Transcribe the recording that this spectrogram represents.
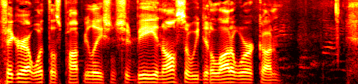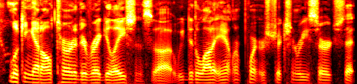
figure out what those populations should be, and also we did a lot of work on looking at alternative regulations. Uh, we did a lot of antler point restriction research that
